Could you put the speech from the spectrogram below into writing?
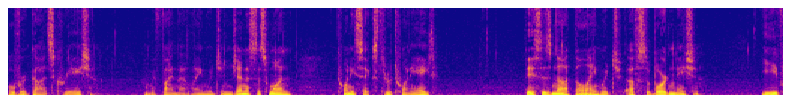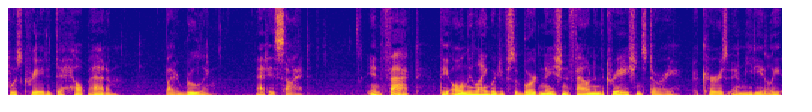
over God's creation. And we find that language in Genesis 1 26 through 28. This is not the language of subordination. Eve was created to help Adam by ruling at his side. In fact, the only language of subordination found in the creation story occurs immediately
